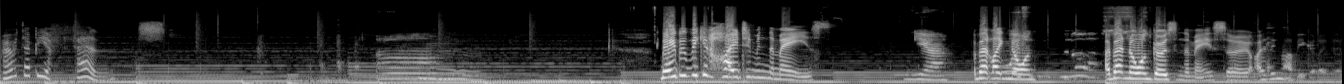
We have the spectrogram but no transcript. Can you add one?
Where would there be a fence? um, Maybe we could hide him in the maze. yeah. I bet like no one if he's lost? I bet no one goes in the maze, so I think that'd be a good idea.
